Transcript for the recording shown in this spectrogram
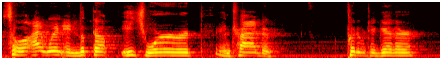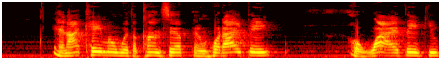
So I went and looked up each word and tried to put them together. And I came up with a concept and what I think, or why I think you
